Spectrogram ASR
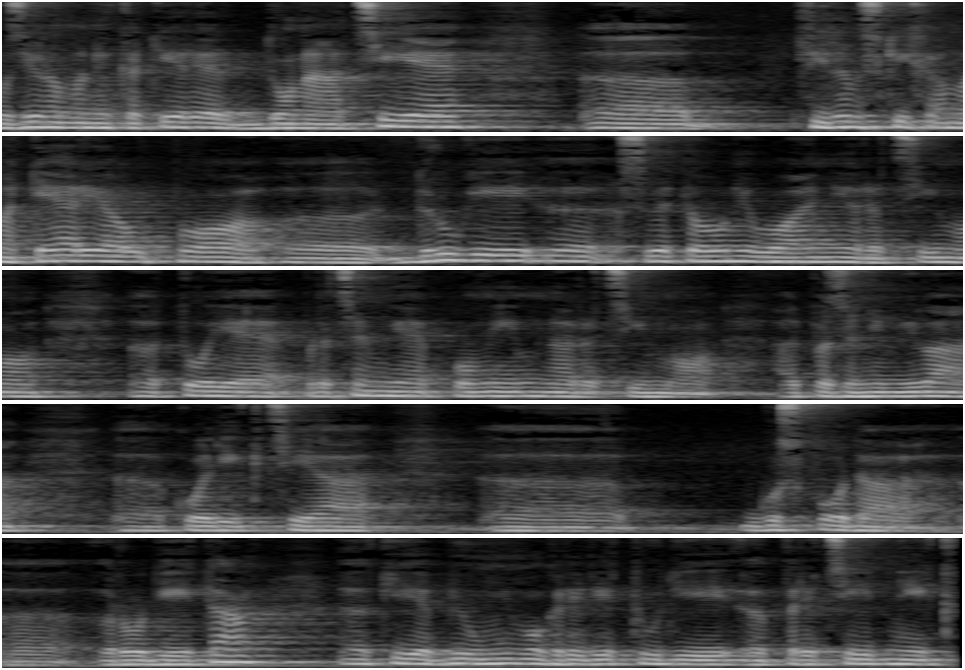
oziroma nekatere donacije filmskih amaterjev po uh, drugi uh, svetovni vojni, recimo, uh, to je predvsem je pomembna recimo, ali pa zanimiva uh, kolekcija uh, gospoda uh, Rodeta, uh, ki je bil mimo grede tudi uh, predsednik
